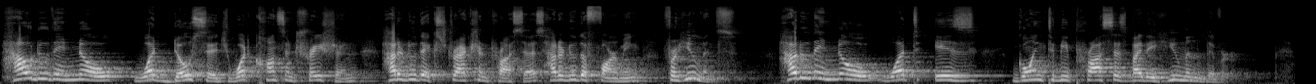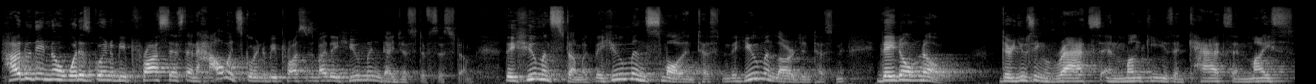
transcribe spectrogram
how do they know what dosage, what concentration, how to do the extraction process, how to do the farming for humans? How do they know what is going to be processed by the human liver? How do they know what is going to be processed and how it's going to be processed by the human digestive system, the human stomach, the human small intestine, the human large intestine? They don't know. They're using rats and monkeys and cats and mice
